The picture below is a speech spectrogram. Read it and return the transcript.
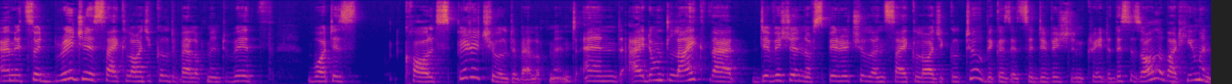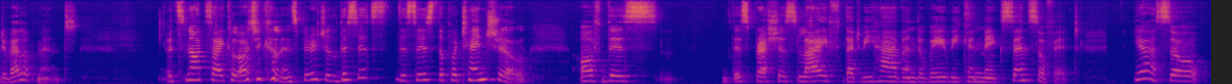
And it, so it bridges psychological development with what is called spiritual development. And I don't like that division of spiritual and psychological too, because it's a division created. This is all about human development it's not psychological and spiritual. This is this is the potential of this this precious life that we have and the way we can make sense of it. Yeah so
